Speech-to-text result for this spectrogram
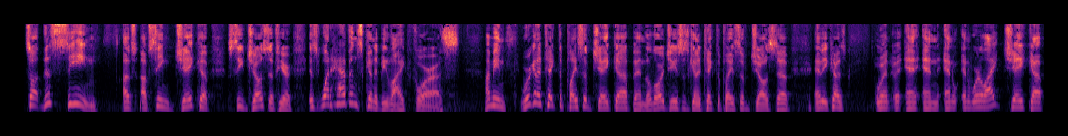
So this scene of, of seeing Jacob see Joseph here is what heaven's going to be like for us. I mean, we're going to take the place of Jacob, and the Lord Jesus is going to take the place of Joseph. And because when and and and, and we're like Jacob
